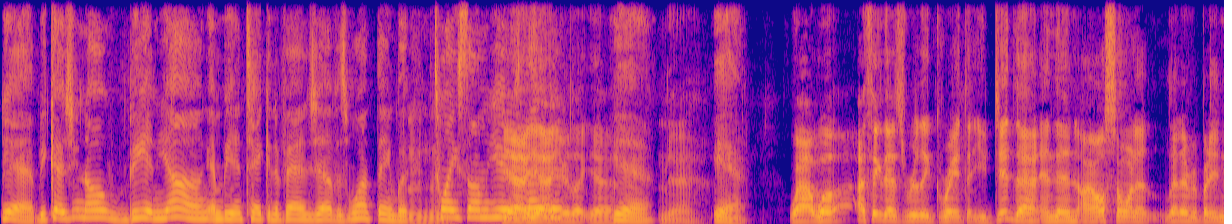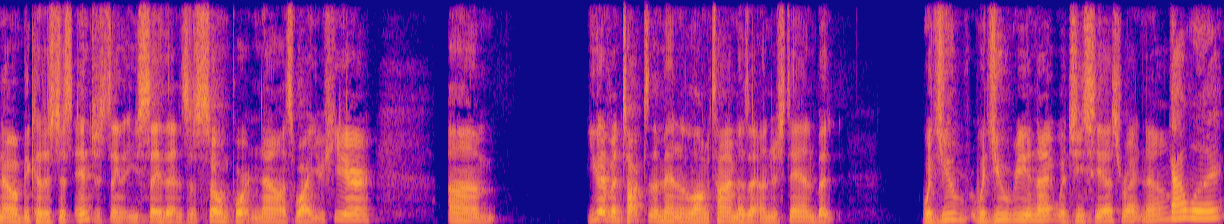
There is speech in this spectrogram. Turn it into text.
Yeah, because you know, being young and being taken advantage of is one thing, but 20 some years Mm-hmm. yeah, later, yeah. You're like yeah. yeah, Yeah. yeah. Wow. Well, I think that's really great that you did that. And then I also want to let everybody know because it's just interesting that you say that. And It's just so important now. It's why you're here. Um, you haven't talked to the man in a long time, as I understand. But would you would you reunite with GCS right now? I would.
